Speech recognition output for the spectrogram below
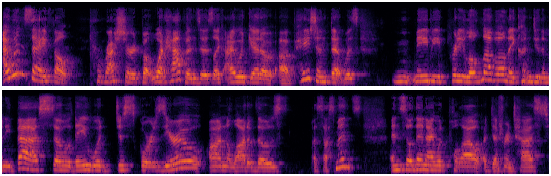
I wouldn't say I felt pressured, but what happens is like I would get a, a patient that was maybe pretty low level and they couldn't do the mini best. So they would just score zero on a lot of those assessments. And so then I would pull out a different test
